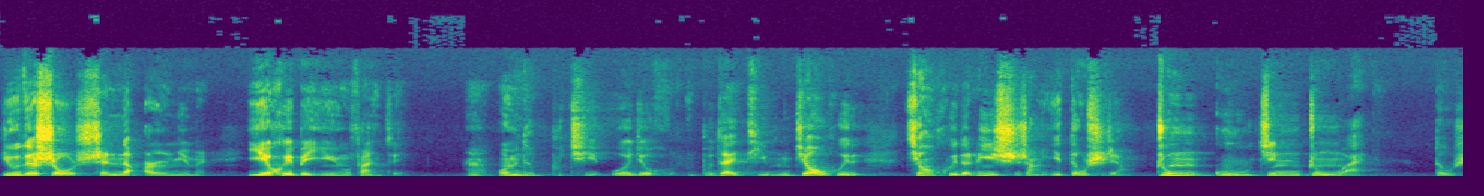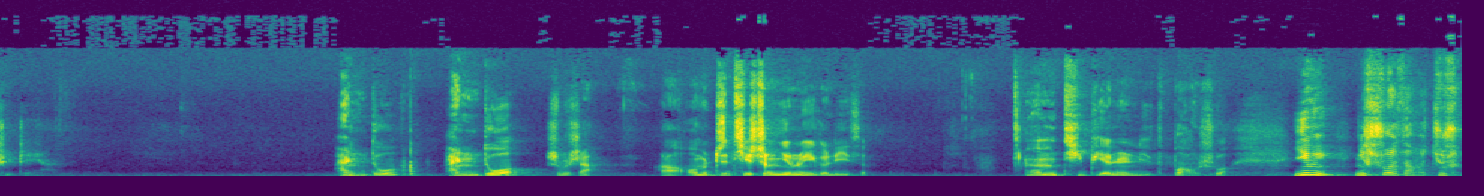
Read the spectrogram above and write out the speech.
有的时候神的儿女们也会被应用犯罪。嗯，我们都不提，我就不再提。我们教会的教会的历史上也都是这样，中古今中外都是这样。很多很多，是不是啊？啊，我们只提圣经中一个例子，我们提别人例子不好说，因为你说的话就是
